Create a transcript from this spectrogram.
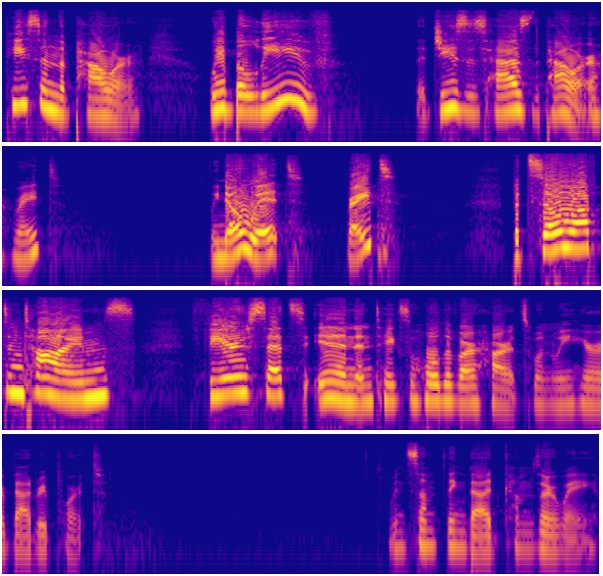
Peace and the power. We believe that Jesus has the power, right? We know it, right? But so oftentimes, fear sets in and takes a hold of our hearts when we hear a bad report, when something bad comes our way.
